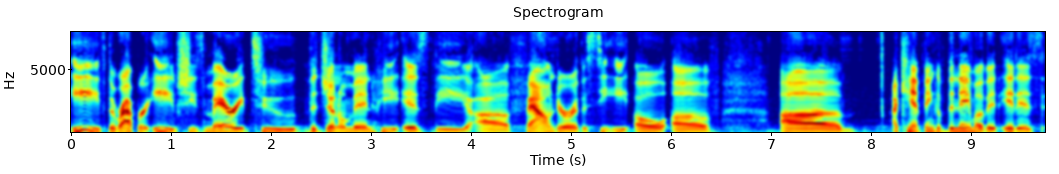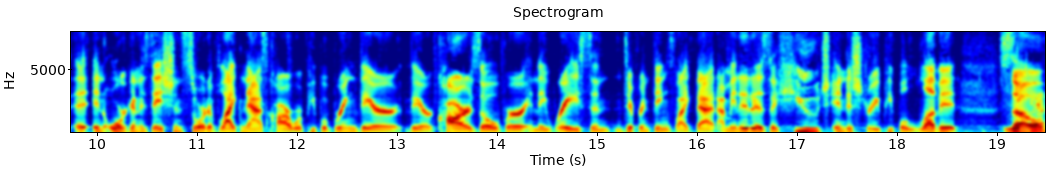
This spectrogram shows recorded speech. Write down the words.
Eve, the rapper Eve, she's married to the gentleman. He is the uh, founder or the CEO of. Um, I can't think of the name of it. It is an organization sort of like NASCAR where people bring their their cars over and they race and different things like that. I mean, it is a huge industry. People love it. So Yeah,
